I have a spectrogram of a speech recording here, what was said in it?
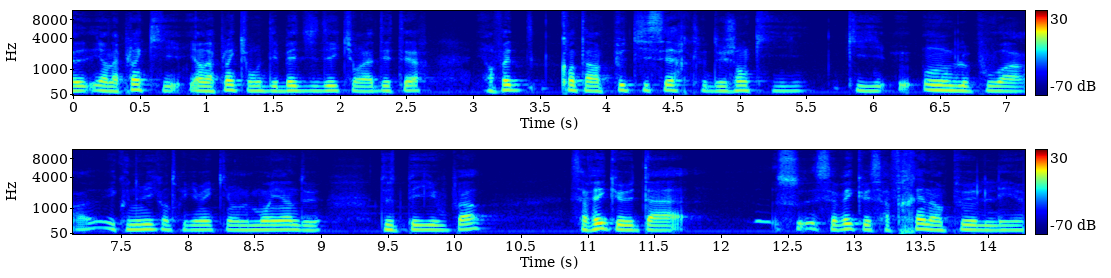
il y en a plein qui, il y en a plein qui ont des belles idées, qui ont la déterre. Et en fait, quand tu as un petit cercle de gens qui, qui ont le pouvoir économique entre guillemets, qui ont le moyen de, de te payer ou pas, ça fait que t'as, ça fait que ça freine un peu les,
